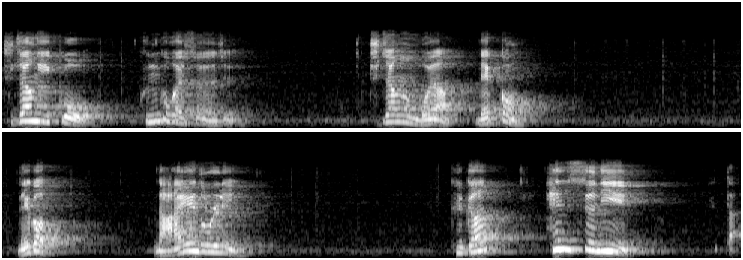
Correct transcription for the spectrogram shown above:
주장이 있고 근거가 있어야지. 주장은 뭐야? 내 거. 내 것. 나의 논리. 그러니까 헨슨이 나-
